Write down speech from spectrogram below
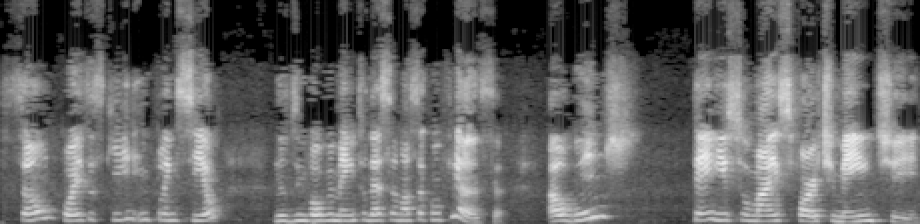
são coisas que influenciam no desenvolvimento dessa nossa confiança. Alguns têm isso mais fortemente,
